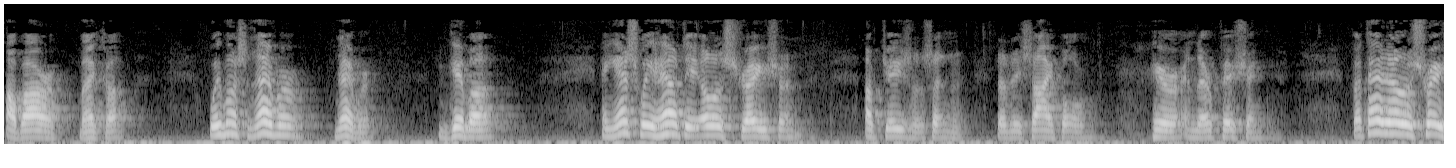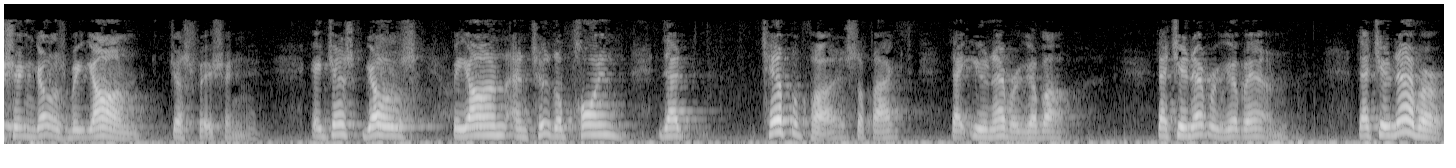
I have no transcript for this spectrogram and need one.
of our makeup. We must never, never give up. And yes, we have the illustration of Jesus and the disciple here in their fishing. But that illustration goes beyond just fishing. It just goes beyond and to the point that typifies the fact that you never give up, that you never give in. that you never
